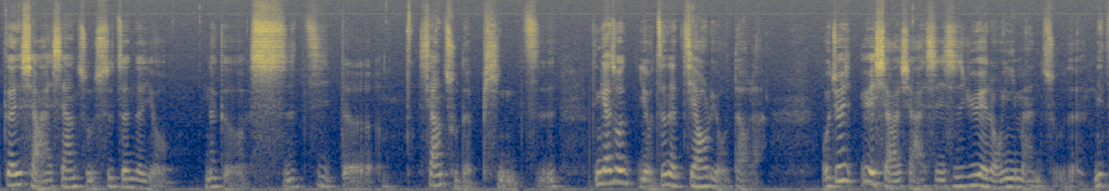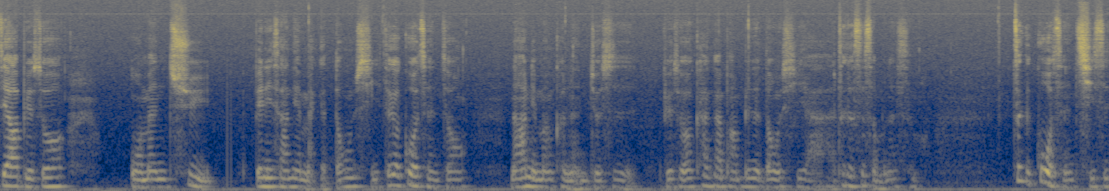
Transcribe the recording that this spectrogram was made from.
跟小孩相处，是真的有那个实际的相处的品质。应该说有真的交流到了，我觉得越小的小孩其实是越容易满足的。你只要比如说我们去便利商店买个东西，这个过程中，然后你们可能就是比如说看看旁边的东西啊，这个是什么的什么，这个过程其实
